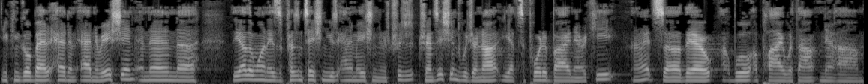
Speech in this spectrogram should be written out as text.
you can go ahead and add narration, and then uh, the other one is the presentation use animation and tr transitions, which are not yet supported by Narakeet. All right, so they will apply without um,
